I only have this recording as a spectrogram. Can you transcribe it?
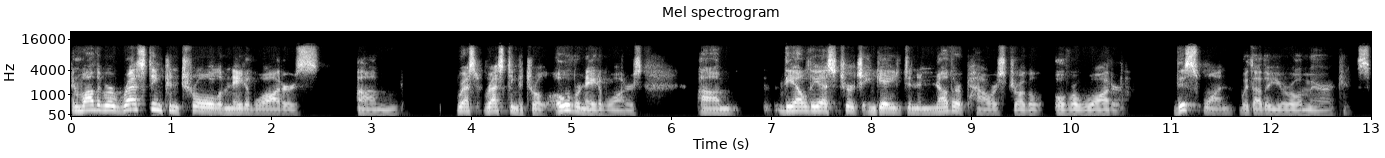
And while they were wresting control of native waters, um, rest, wresting control over native waters, um, the LDS Church engaged in another power struggle over water, this one with other Euro Americans.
